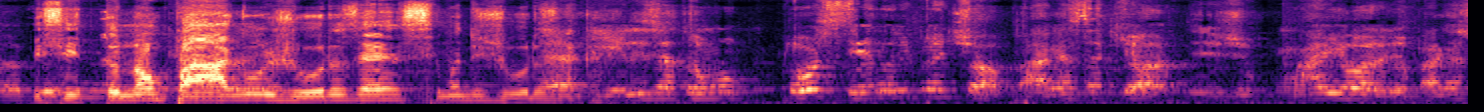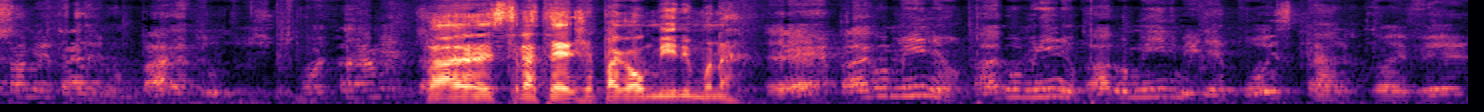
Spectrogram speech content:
ah, E bem se tu não bem paga, os né? juros é acima de juros, né, É, cara? e eles já estão torcendo ali pra ti, ó. Paga essa aqui, ó. Deixa maior ali. Paga só a metade, não paga tudo. A gente pode pagar metade. Claro, a estratégia é pagar o mínimo, né? É, paga o mínimo, paga o mínimo, paga o mínimo. E depois, cara, tu vai ver,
